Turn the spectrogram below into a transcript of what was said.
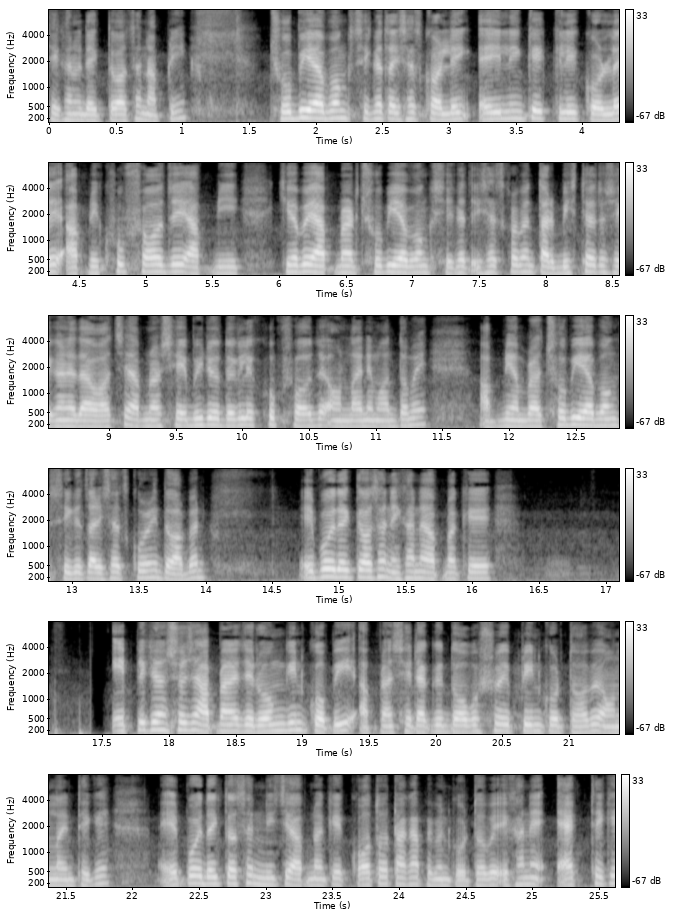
সেখানে দেখতে পাচ্ছেন আপনি ছবি এবং সিগনেচার রিসার্চ করার লিঙ্ক এই লিঙ্কে ক্লিক করলে আপনি খুব সহজেই আপনি কীভাবে আপনার ছবি এবং সিগনেচার রিসার্চ করবেন তার বিস্তারিত সেখানে দেওয়া আছে। আপনার সেই ভিডিও দেখলে খুব সহজে অনলাইনের মাধ্যমে আপনি আমরা ছবি এবং সিগনেচার রিসার্চ করে নিতে পারবেন। এরপরে দেখতে পাচ্ছেন এখানে আপনাকে অ্যাপ্লিকেশন শেষে আপনার যে রঙিন কপি আপনার সেটা কিন্তু অবশ্যই প্রিন্ট করতে হবে অনলাইন থেকে। এরপরে দেখতে পাচ্ছেন নিচে আপনাকে কত টাকা পেমেন্ট করতে হবে। এখানে এক থেকে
